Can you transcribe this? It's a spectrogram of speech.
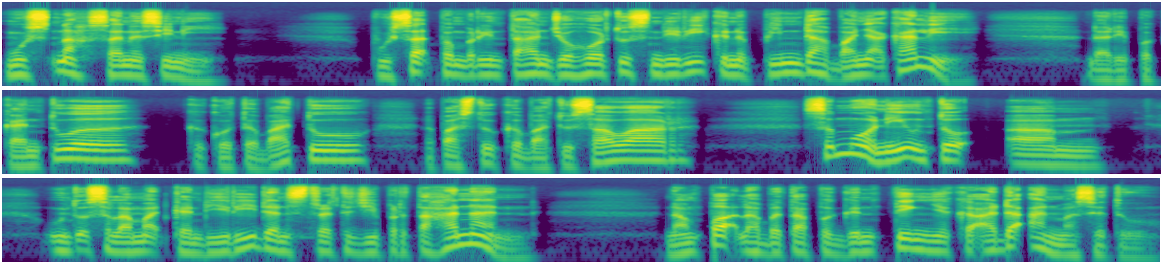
musnah sana-sini. Pusat pemerintahan Johor tu sendiri kena pindah banyak kali. Dari Pekan Tua ke Kota Batu, lepas tu ke Batu Sawar. Semua ni untuk um, untuk selamatkan diri dan strategi pertahanan. Nampaklah betapa gentingnya keadaan masa tu.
